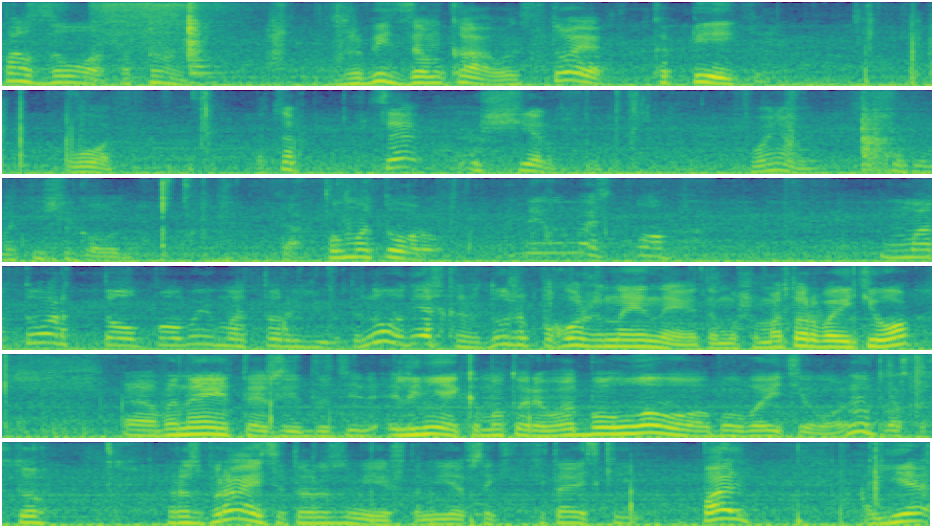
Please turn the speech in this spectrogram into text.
позор, пацаны. Зробіть замка, він стоїть копейки. Вот. Це, це ущербство. Поняв? Ті щеколди. Так, по мотору. Дивимось, оп. Мотор топовий мотор Юти. Ну, от я ж кажу, дуже похоже на Енею, тому що мотор VTO. е, В Енеї теж йдуть лінійка моторів або Лово, або VTO. Ну просто хто розбирається, то розуміє, що там є всякі китайські паль, а є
